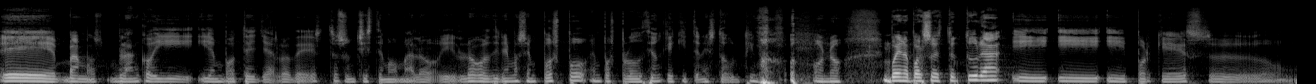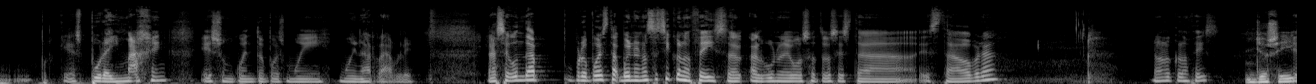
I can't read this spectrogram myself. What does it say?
Eh, vamos, blanco y, en botella. Lo de esto es un chiste muy malo. Y luego diremos en pospo, en postproducción que quiten esto último o no. Bueno, por su estructura y, y, porque es eh, porque es pura imagen, es un cuento pues muy, muy narrable. La segunda propuesta, bueno, no sé si conocéis alguno de vosotros esta, esta obra. ¿No lo conocéis? Yo sí,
